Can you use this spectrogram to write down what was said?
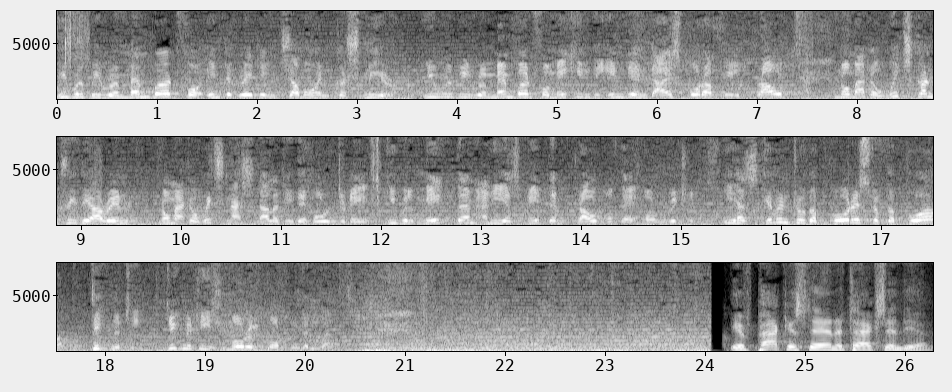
He will be remembered for integrating Jammu and Kashmir. He will be remembered for making the Indian diaspora feel proud no matter which country they are in, no matter which nationality they hold today. He will make them and he has made them proud of their origins. He has given to the poorest of the poor dignity. Dignity is more important than wealth. If Pakistan attacks India,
